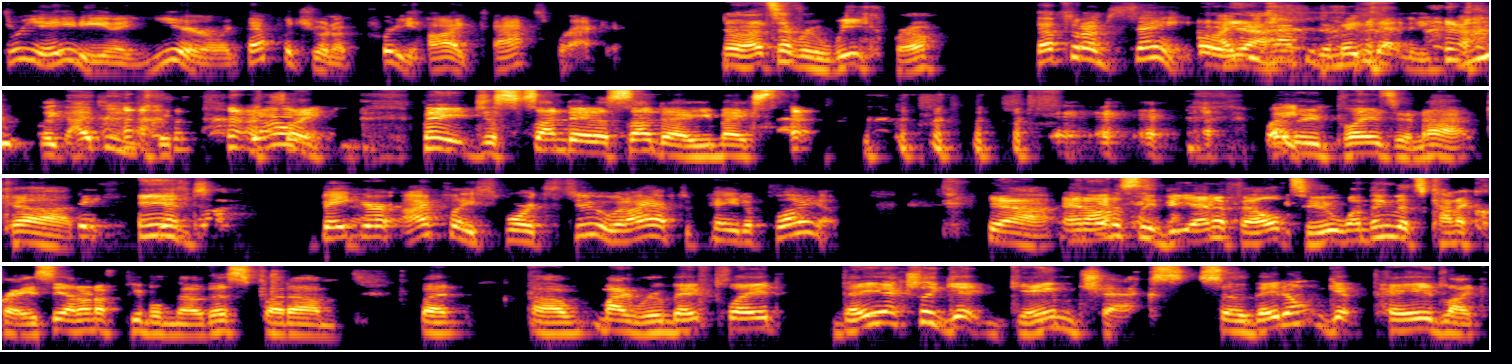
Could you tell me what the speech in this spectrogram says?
three eighty in a year. Like that puts you in a pretty high tax bracket. No, that's every week, bro. That's what I'm saying. Oh, I'd yeah. be happy to make that in. Like I'd be it's like, mate, just Sunday to Sunday he makes that. Whether he plays or not. God. Hey, and Baker, I play sports too, and I have to pay to play them. Yeah, and honestly, the NFL too. One thing that's kind of crazy. I don't know if people know this, but um, but uh, my roommate played. They actually get game checks, so they don't get paid like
